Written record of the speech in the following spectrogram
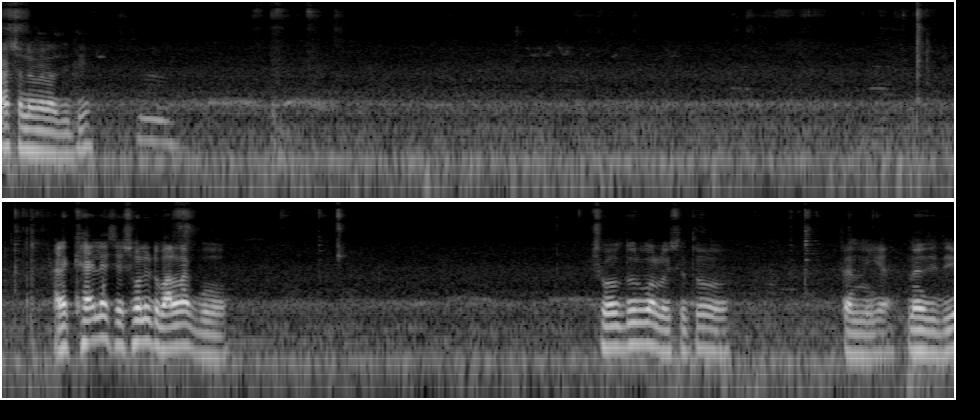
কাশানো মেলা যদি আরে খাইলে শেষ হলে একটু ভালো লাগবো। শোল দুর্বল হয়েছে তো তার নিয়ে না দিদি?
